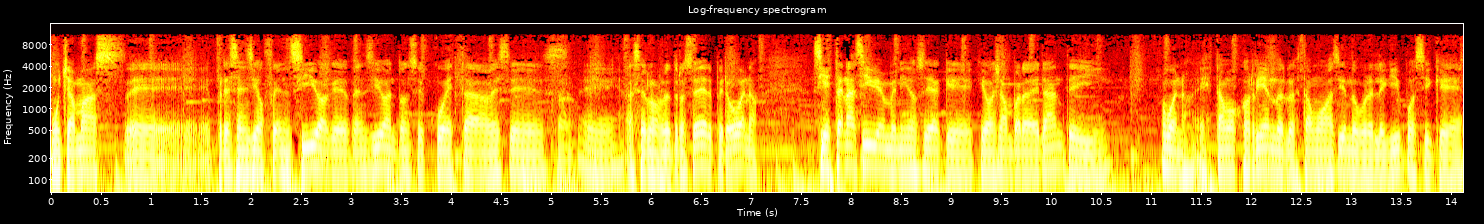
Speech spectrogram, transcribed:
mucha más eh, presencia ofensiva que defensiva, entonces cuesta a veces eh, hacerlos retroceder, pero bueno, si están así, bienvenido sea que, vayan para adelante y bueno, estamos corriendo, lo estamos haciendo por el equipo, así que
